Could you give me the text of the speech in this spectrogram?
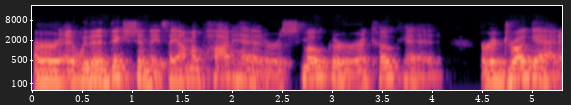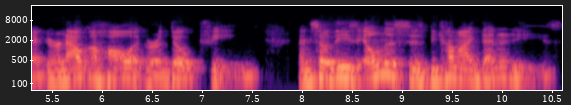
Or uh, with an addiction, they say, I'm a pothead or a smoker or a cokehead or a drug addict or an alcoholic or a dope fiend. And so these illnesses become identities.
